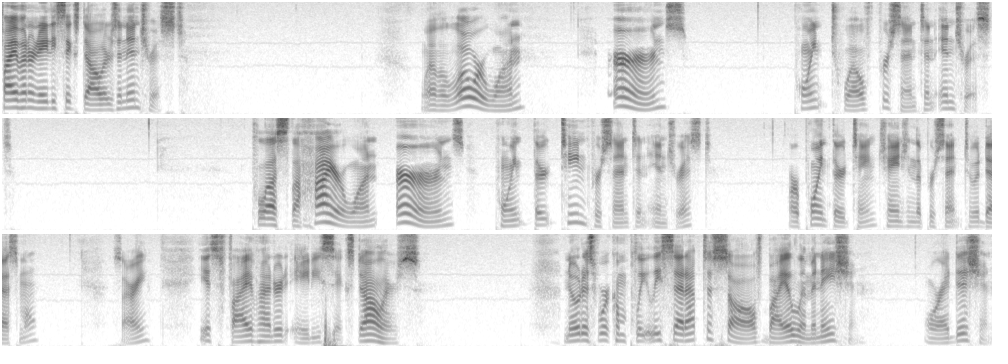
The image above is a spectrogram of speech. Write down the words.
$586 in interest. Well, the lower one earns 0.12% in interest, plus the higher one earns 0.13% in interest, or 0.13, changing the percent to a decimal, sorry, is $586. Notice we're completely set up to solve by elimination or addition.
